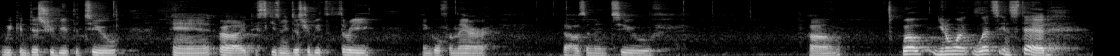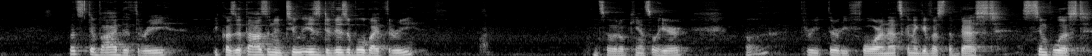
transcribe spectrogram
we can distribute the 2 and, uh, excuse me, distribute the 3 and go from there. 1002 um, well, you know what? Let's instead, let's divide the 3 because 1002 is divisible by 3. And so it'll cancel here. Uh, 334, and that's going to give us the best, simplest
